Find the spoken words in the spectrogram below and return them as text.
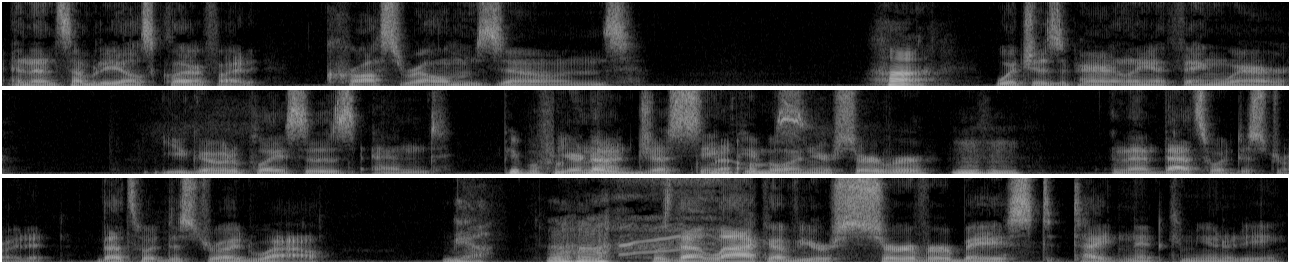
and then somebody else clarified cross realm zones Huh. Which is apparently a thing where you go to places and People from you're not just seeing people on your server Mm-hmm. and that that's what destroyed it that's what destroyed WoW Yeah. Uh-huh. was that lack of your server based tight knit community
